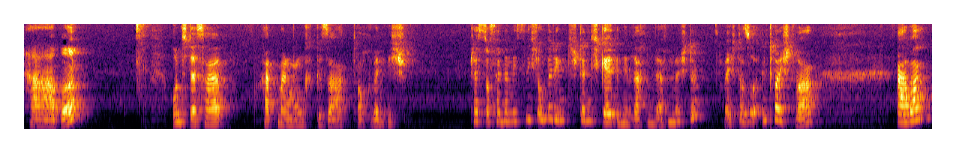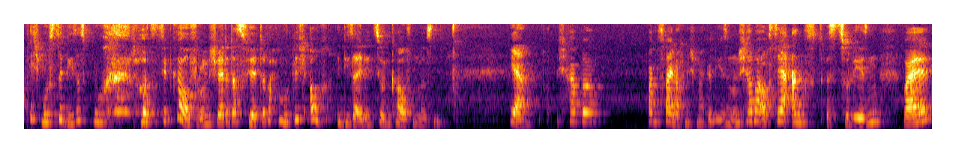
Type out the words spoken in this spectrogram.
habe. Und deshalb hat mein Monk gesagt, auch wenn ich Chest of jetzt nicht unbedingt ständig Geld in den Rachen werfen möchte, weil ich da so enttäuscht war. Aber ich musste dieses Buch trotzdem kaufen und ich werde das vierte vermutlich auch in dieser Edition kaufen müssen. Ja, ich habe Band 2 noch nicht mal gelesen und ich habe auch sehr Angst, es zu lesen, weil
